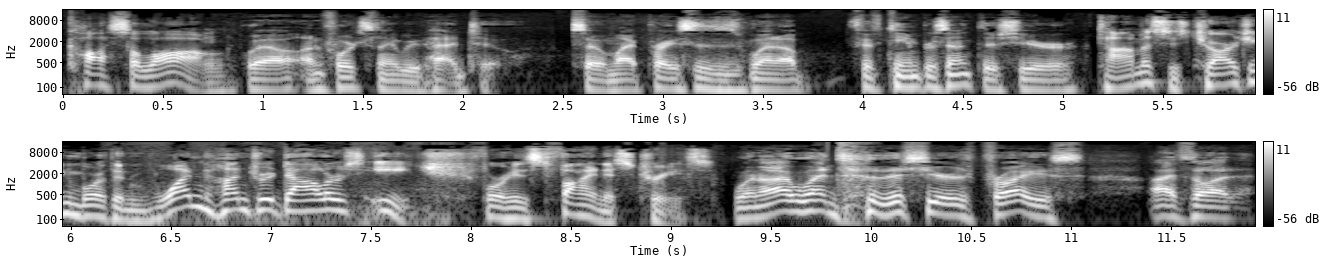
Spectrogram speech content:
costs along? Well, unfortunately, we've had to. So my prices went up 15% this year. Thomas is charging more than $100 each for his finest trees. When I went to this year's price, I thought,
